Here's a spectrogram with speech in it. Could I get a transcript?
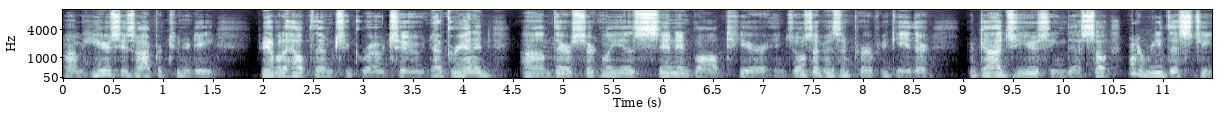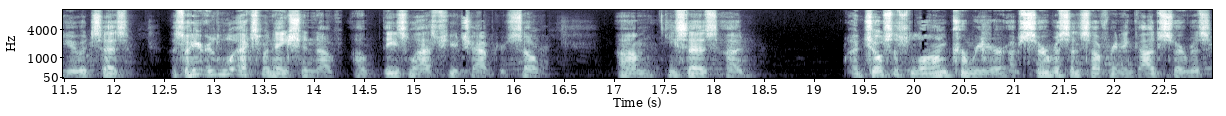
um, here's his opportunity to be able to help them to grow too. Now, granted, um, there certainly is sin involved here, and Joseph isn't perfect either, but God's using this. So I want to read this to you. It says, so here's a little explanation of, of these last few chapters. So um, he says, uh, uh, Joseph's long career of service and suffering in God's service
